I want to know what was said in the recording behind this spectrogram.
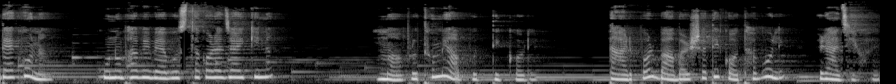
দেখো না, কোনোভাবে ব্যবস্থা করা যায় কি না? মা প্রথমে আপত্তি করে, তারপর বাবার সাথে কথা বলে রাজি হয়।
